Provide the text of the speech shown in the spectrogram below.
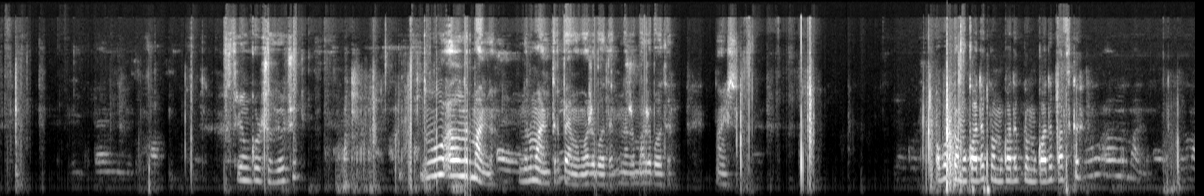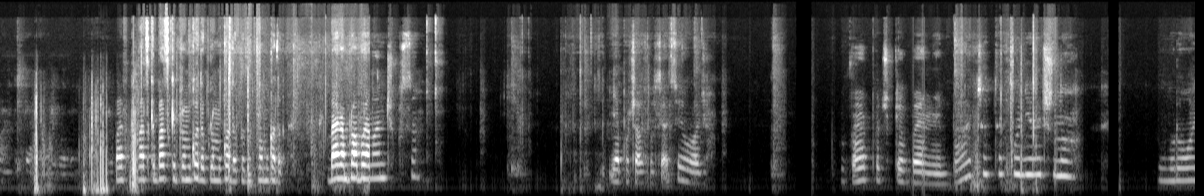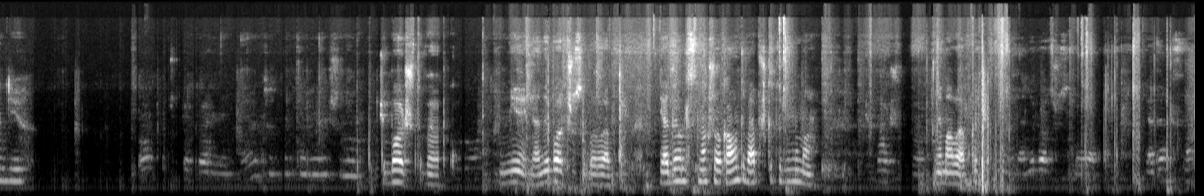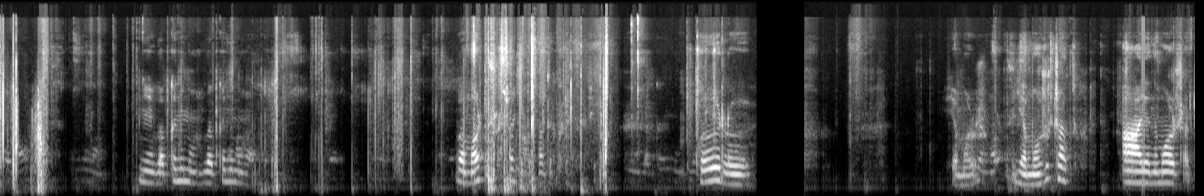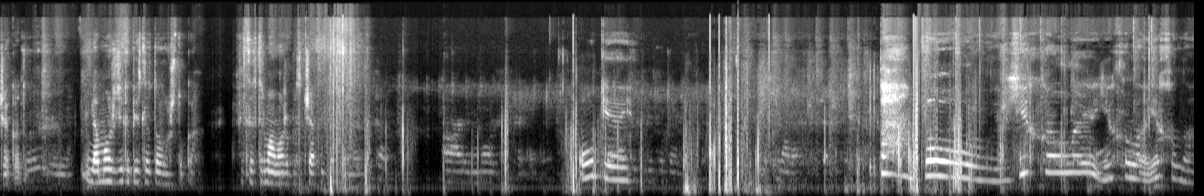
Стрім, коротше, включить. Ну, але нормально. Нормально, терпимо, може бути. Може, може бути. Найс. Опа, промокодик, промокодик, промокодик, пацка. Пацка, пацка, пацка, промокодик, промокодик, промокодик. Берем, пробуємо менчикуси. Я почав трансляцію, вроді. Вепочки ви не бачите, конечно. Вроді. Чи бачите вебку? Ні, я не бачу себе вебку. Я дивлюся на нашого аккаунту, вебки тоді нема. Нема вебки. Ні, вебка нема, вебка нема. Ви можете щось писати? Пири. Я можу. Я можу чат. А, я не можу чат чекати. Я можу тільки після того штука. Після стрима можу просто чекати. Окей. Бамбо! Їхали, їхала, їхала.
